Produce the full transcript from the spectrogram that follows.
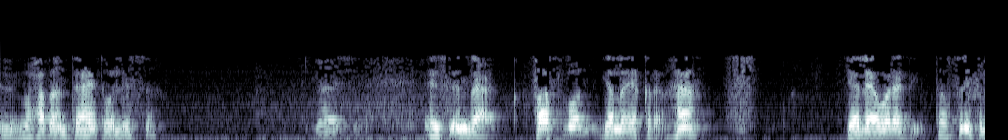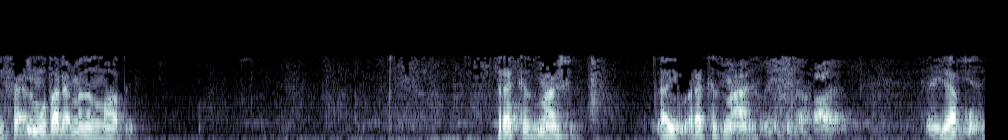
المحاضرة انتهت ولا لسه؟ لا فصل يلا اقرأ. ها؟ يلا يا ولدي تصريف الفعل المضارع من الماضي. ركز معي أيوة ركز الأفعال. يقول.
